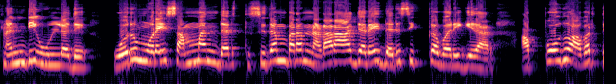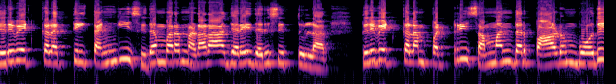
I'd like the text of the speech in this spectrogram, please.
நந்தி உள்ளது. ஒரு முறை சம்பந்தர் சிதம்பரம் நடராஜரை தரிசிக்க வருகிறார். அப்போது அவர் திருவேட்களத்தில் தங்கி சிதம்பரம் நடராஜரை தரிசித்துள்ளார். திருவேட்களம் பற்றி சம்பந்தர் பாடும்போது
